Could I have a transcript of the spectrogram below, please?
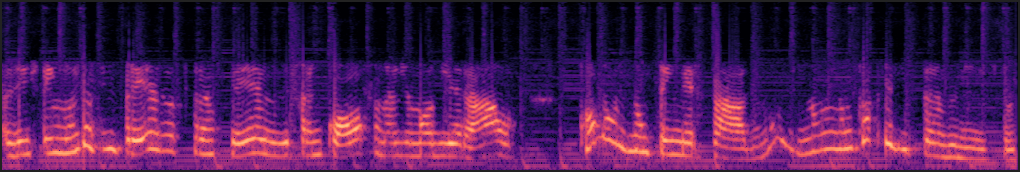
a gente tem muitas empresas francesas e francófonas de modo geral. Como não tem mercado? Não estou acreditando nisso.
